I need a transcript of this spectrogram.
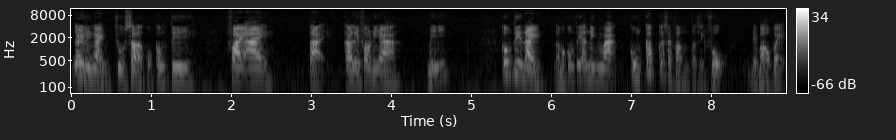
Đây là hình ảnh trụ sở của công ty FireEye tại California, Mỹ. Công ty này là một công ty an ninh mạng cung cấp các sản phẩm và dịch vụ để bảo vệ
